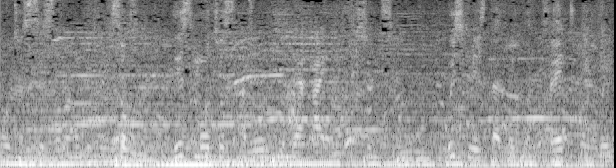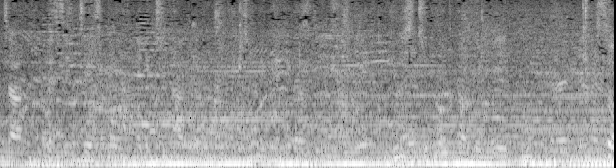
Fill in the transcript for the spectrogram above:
motor system. So these motors are known for their high efficiency, which means that they convert a greater percentage of electrical energy into mechanical energy used to propel the vehicle. So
